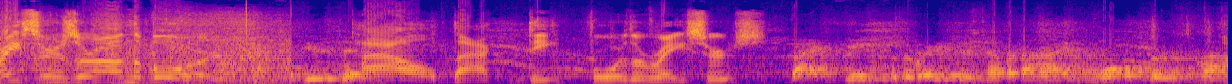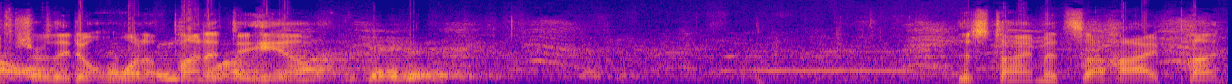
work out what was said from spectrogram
Racers are on the board. Powell back deep for the Racers. Back deep for the Racers, number nine, Walter Powell. I'm sure they don't want to punt it to him. This time it's a high punt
